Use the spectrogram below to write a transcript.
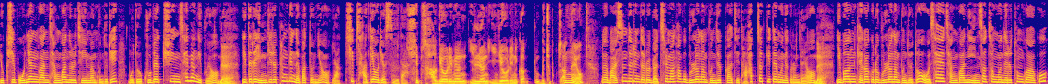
65년간 장관으로 재임한 분들이 모두 953명이고요. 네. 이들의 임기를 평균 내봤더니요. 약 14개월이었습니다. 14개월이면 1년 2개월이니까 좀 무척 짧네요. 네, 말씀드린 대로 며칠만 하고 물러난 분들까지 다 합쳤기 때문에 그런데요. 네. 이번 개각으로 물러난 분들도 새 장관이 인사청문회를 통과하고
